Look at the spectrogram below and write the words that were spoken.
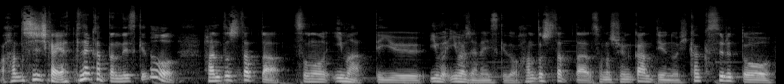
半年しかやってなかったんですけど半年経ったその今っていう今今じゃないですけど半年経ったその瞬間っていうのを比較すると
